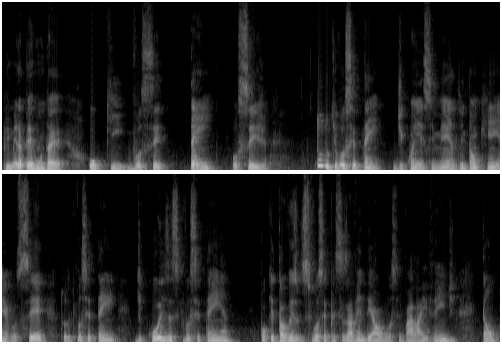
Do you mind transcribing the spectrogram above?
Primeira pergunta é: o que você tem? Ou seja, tudo que você tem de conhecimento, então quem é você, tudo que você tem de coisas que você tenha, porque talvez se você precisar vender algo, você vai lá e vende. Então,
